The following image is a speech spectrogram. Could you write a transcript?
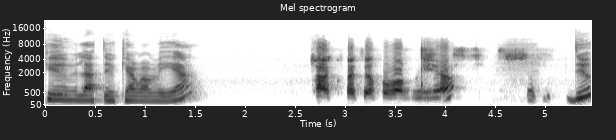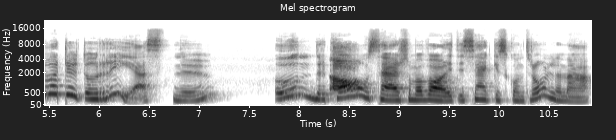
Kul att du kan vara med. Tack för att jag får vara med. Du har varit ute och rest nu under Ja. kaos här som har varit i säkerhetskontrollerna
